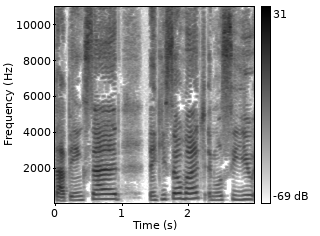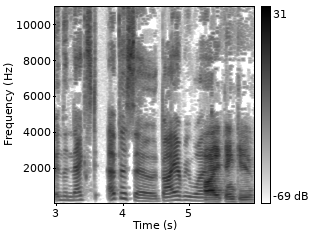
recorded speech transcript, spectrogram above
that being said, thank you so much, and we'll see you in the next episode. Bye, everyone. Bye. Thank you.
